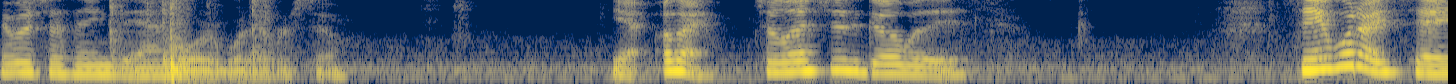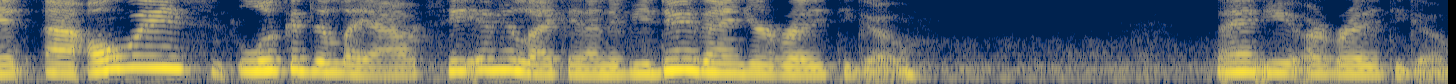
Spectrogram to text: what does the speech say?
It was, I think, the angle or whatever, so... Yeah, okay. So let's just go with this. See what I said. Uh, always look at the layout, see if you like it, and if you do, then you're ready to go. Then you are ready to go.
